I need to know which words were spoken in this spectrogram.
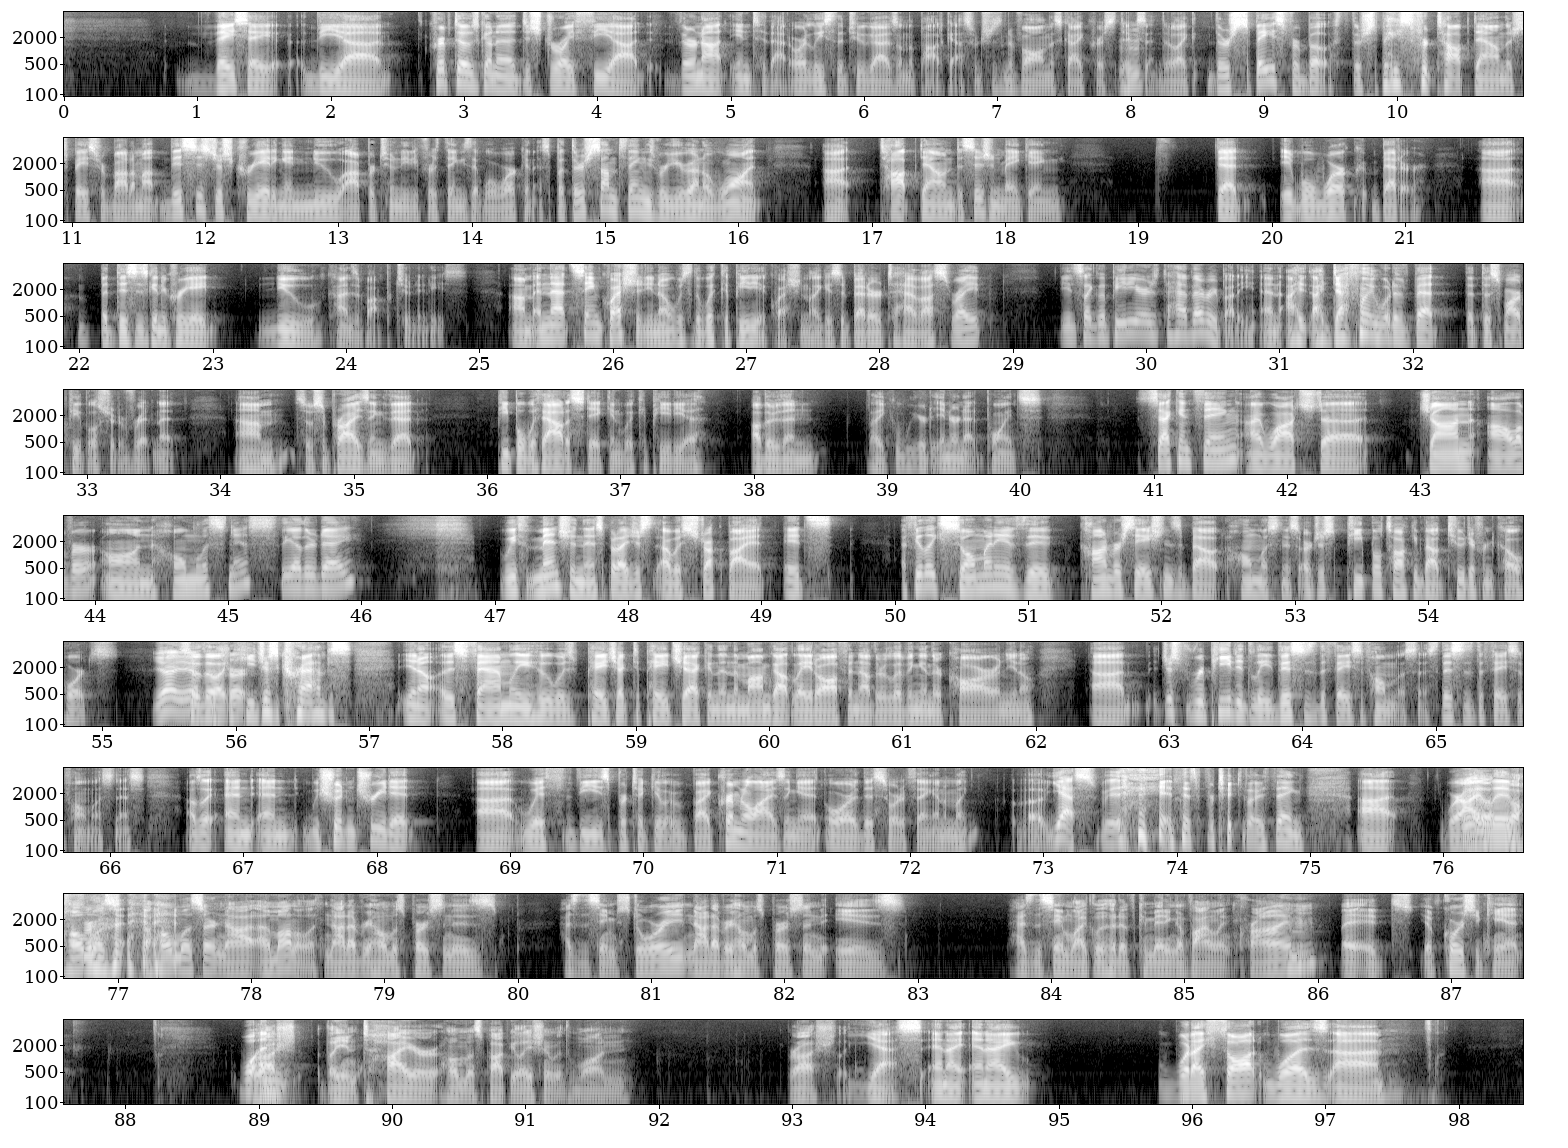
they say the uh, crypto is going to destroy fiat. They're not into that or at least the two guys on the podcast which is naval and this guy chris dixon. They're like there's space for both. There's space for top down. There's space for bottom up. This is just creating a new opportunity for things that will work in this. But there's some things where you're going to want uh, top down decision making that it will work better. Uh, but this is going to create new kinds of opportunities. Um, and that same question, you know, was the Wikipedia question. Like, is it better to have us write the encyclopedia is to have everybody? And I, I definitely would have bet that the smart people should have written it. Um, so surprising that people without a stake in Wikipedia, other than like weird internet points. Second thing, I watched uh, John Oliver on homelessness the other day we've mentioned this, but I just I was struck by it. It's I feel like so many of the conversations about homelessness are just people talking about two different cohorts. Yeah, yeah. so like sure. he just grabs, you know, this family who was paycheck to paycheck, and then the mom got laid off, and now they're living in their car, and you know, uh, just repeatedly, this is the face of homelessness. This is the face of homelessness. I was like, and and we shouldn't treat it uh, with these particular by criminalizing it or this sort of thing. And I'm like, uh, yes, in this particular thing, uh, where I live, The homeless, the homeless are not a monolith. Not every homeless person is has the same story. Not every homeless person is has the same likelihood of committing a violent crime. Mm-hmm. It's of course you can't well, and- brush the entire homeless population with one brush. Like Yes, and I and I, what I thought was, uh,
